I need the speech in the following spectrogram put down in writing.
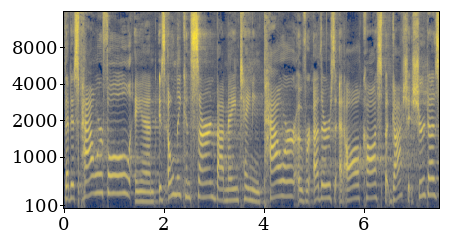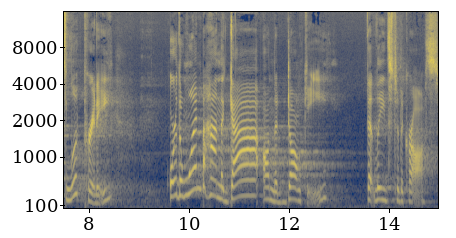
that is powerful and is only concerned by maintaining power over others at all costs, but gosh, it sure does look pretty? Or the one behind the guy on the donkey that leads to the cross?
